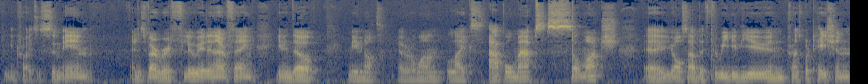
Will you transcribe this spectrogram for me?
if we can try to zoom in. And it's very, very fluid and everything, even though maybe not everyone likes Apple Maps so much. Uh, you also have the 3D view and transportation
